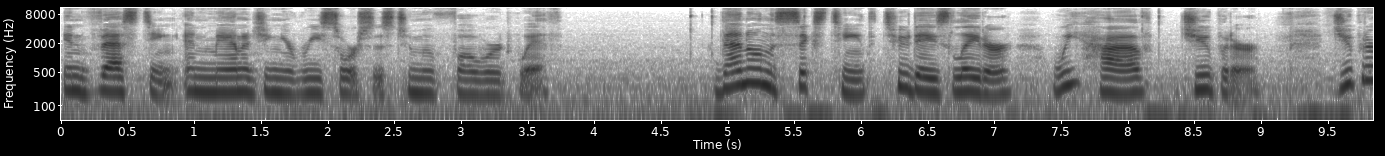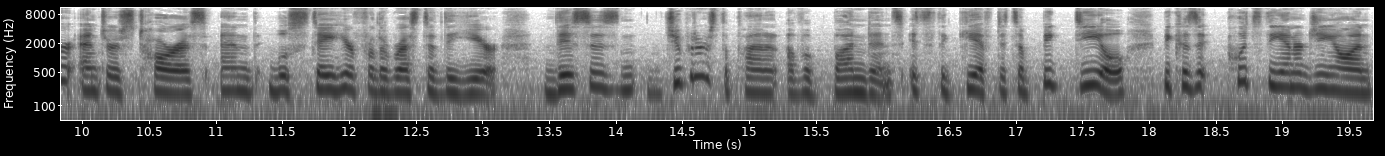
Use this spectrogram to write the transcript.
investing, and managing your resources to move forward with. Then on the 16th, two days later, we have Jupiter. Jupiter enters Taurus and will stay here for the rest of the year. This is Jupiter is the planet of abundance. It's the gift. It's a big deal because it puts the energy on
